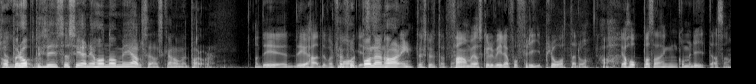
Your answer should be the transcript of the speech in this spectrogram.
Och vi förhoppningsvis så ser ni honom i Allsvenskan om ett par år. Och det, det hade varit För magiskt. fotbollen har han inte slutat med. Fan vad jag skulle vilja få friplåta då. Ja. Jag hoppas att han kommer dit alltså.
